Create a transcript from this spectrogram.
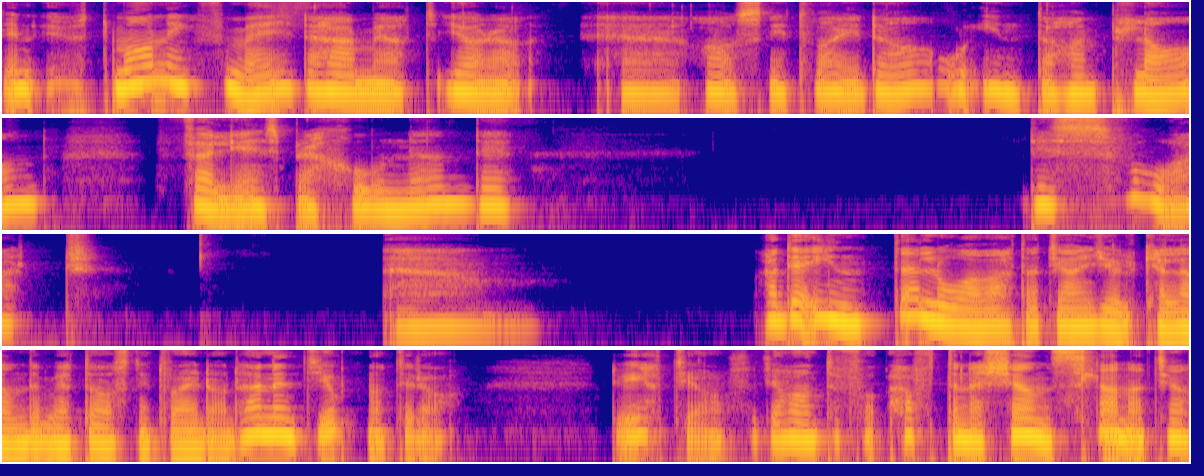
Det är en utmaning för mig det här med att göra eh, avsnitt varje dag och inte ha en plan, följa inspirationen. Det, det är svårt. Um, hade jag inte lovat att göra en julkalender med ett avsnitt varje dag, då hade jag inte gjort något idag. Det vet jag, för jag har inte haft den här känslan att jag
